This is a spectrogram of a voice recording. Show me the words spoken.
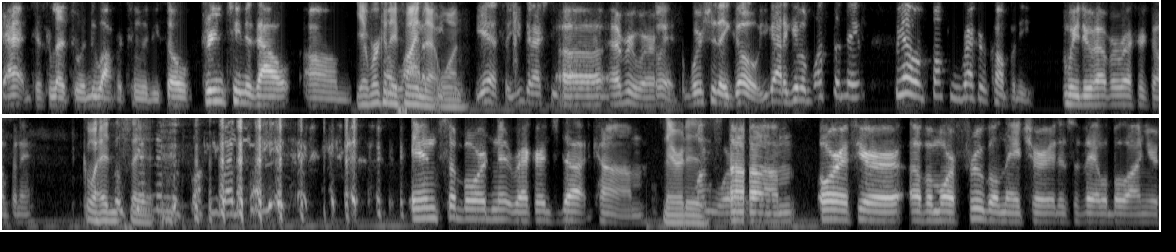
that just led to a new opportunity so dream team is out um Yeah, where can they find that people- one? yeah so you can actually Uh, everywhere. where should they go you got to give them what's the name we have a fucking record company We do have a record company. Go ahead and so say give it. them the fucking website Insubordinaterecords.com. There it is. one word Um, or if you're of a more frugal nature, it is available on your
